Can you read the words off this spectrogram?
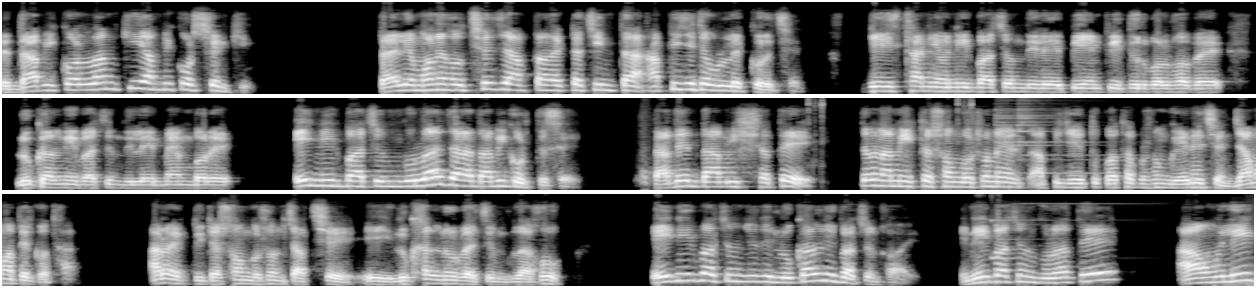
দাবি করলাম কি, আপনি করছেন কি? তাইলে মনে হচ্ছে যে আপনার একটা চিন্তা, আপনি যেটা উল্লেখ করেছেন, যে স্থানীয় নির্বাচন দিলে বিএনপি দুর্বল হবে, লোকাল নির্বাচন দিলে মেম্বরে, এই নির্বাচনগুলা যারা দাবি করতেছে, তাদের দাবির সাথে যেমন আমি একটা সংগঠনের, আপনি যেহেতু কথা প্রসঙ্গ এনেছেন, জামাতের কথা, আরও এক দুইটা সংগঠন চাচ্ছে, এই লোকাল নির্বাচনগুলা হোক। এই নির্বাচন যদি লোকাল নির্বাচন হয়, এই নির্বাচন গুলাতে আওয়ামী লীগ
